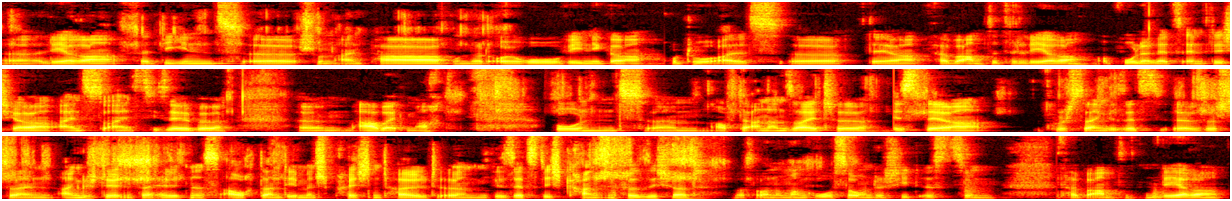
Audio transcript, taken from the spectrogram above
äh, Lehrer verdient äh, schon ein paar hundert Euro weniger brutto als äh, der verbeamtete Lehrer, obwohl er letztendlich ja eins zu eins dieselbe ähm, Arbeit macht. Und ähm, auf der anderen Seite ist der durch sein Gesetz, äh, durch sein Angestelltenverhältnis auch dann dementsprechend halt ähm, gesetzlich krankenversichert, was auch nochmal ein großer Unterschied ist zum verbeamteten Lehrer,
